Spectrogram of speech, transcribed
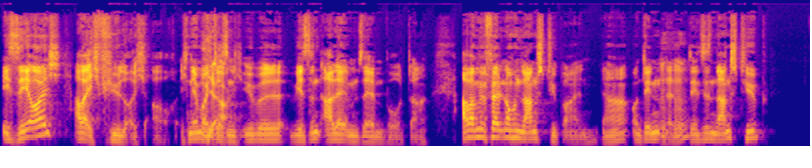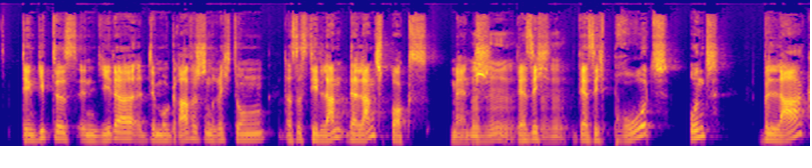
ich sehe euch, aber ich fühle euch auch. Ich nehme euch Ja. das nicht übel. Wir sind alle im selben Boot da. Aber mir fällt noch ein Lunchtyp ein, ja. Und den, Mhm. äh, diesen Lunchtyp, den gibt es in jeder demografischen Richtung. Das ist die Lan der Lunchbox-Mensch, Mhm, der sich, mhm. der sich Brot und Belag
